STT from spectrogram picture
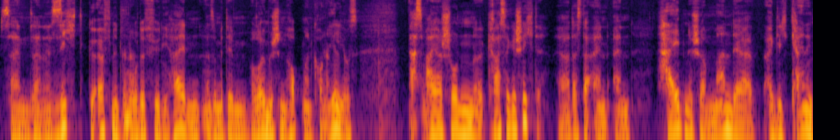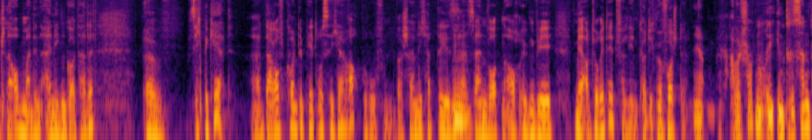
sein, seine Sicht geöffnet genau. wurde für die Heiden, mhm. also mit dem römischen Hauptmann Cornelius, das war ja schon eine krasse Geschichte. Ja, dass da ein, ein heidnischer Mann, der eigentlich keinen Glauben an den einigen Gott hatte, äh, sich bekehrt. Ja, darauf konnte Petrus sich ja auch berufen. Wahrscheinlich hat die, mhm. seinen Worten auch irgendwie mehr Autorität verliehen, könnte ich mir vorstellen. Ja, aber schaut mal, interessant,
